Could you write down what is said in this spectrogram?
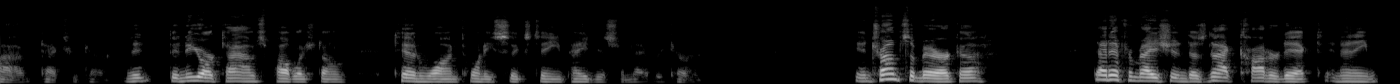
5 tax return. The, the New York Times published on 10 1 2016 pages from that return. In Trump's America, that information does not contradict in any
